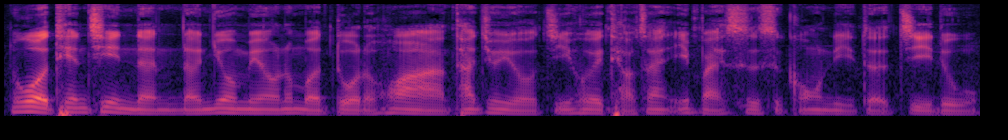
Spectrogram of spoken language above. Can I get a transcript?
如果天气冷，人又没有那么多的话，他就有机会挑战一百四十公里的记录。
